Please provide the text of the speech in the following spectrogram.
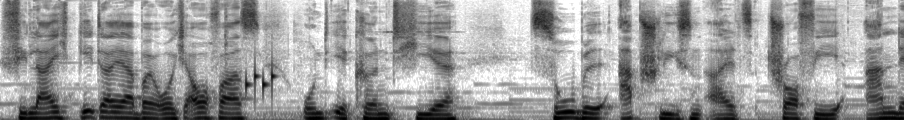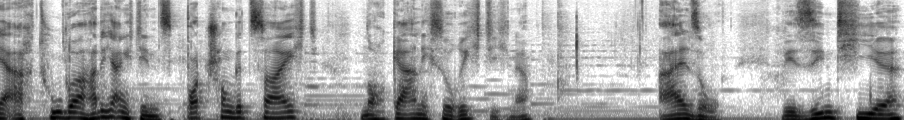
Vielleicht geht da ja bei euch auch was und ihr könnt hier Zobel abschließen als Trophy an der 8 Huber. Hatte ich eigentlich den Spot schon gezeigt? noch gar nicht so richtig. Ne? Also, wir sind hier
